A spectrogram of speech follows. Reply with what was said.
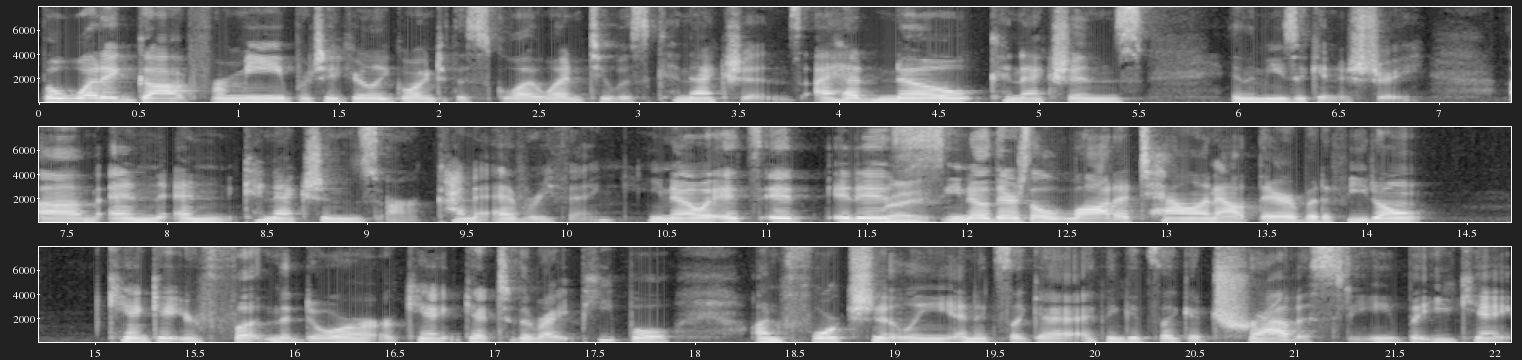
But what it got for me, particularly going to the school I went to, was connections. I had no connections in the music industry um, and and connections are kind of everything. You know, it's it it is. Right. You know, there's a lot of talent out there, but if you don't can't get your foot in the door or can't get to the right people, unfortunately, and it's like a I think it's like a travesty, but you can't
